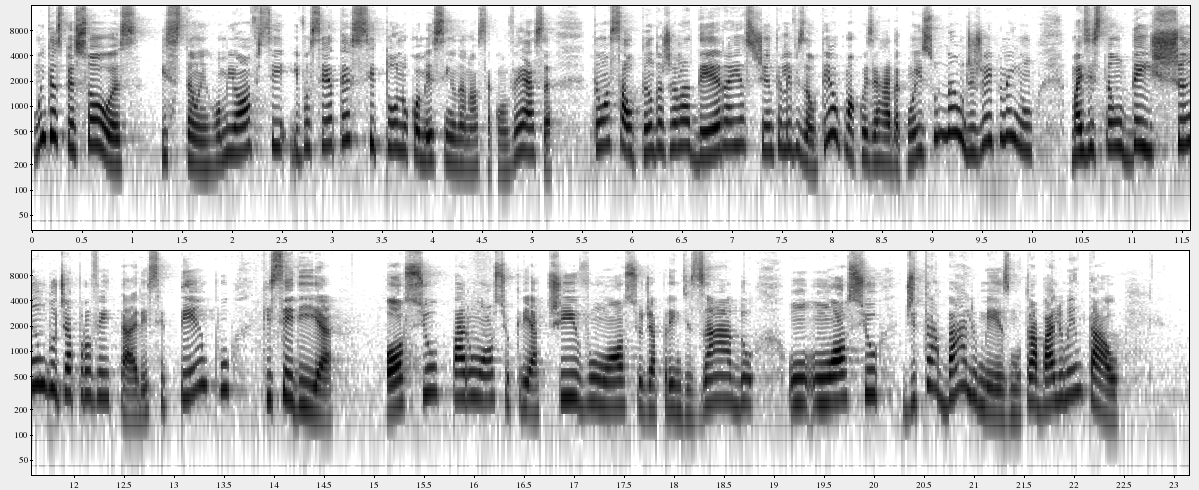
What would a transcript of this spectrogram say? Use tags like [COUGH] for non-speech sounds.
Muitas pessoas estão em home office e você até citou no comecinho da nossa conversa, estão assaltando a geladeira e assistindo televisão. Tem alguma coisa errada com isso? Não, de jeito nenhum. Mas estão deixando de aproveitar esse tempo que seria ócio para um ócio criativo, um ócio de aprendizado, um, um ócio de trabalho mesmo, trabalho mental.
